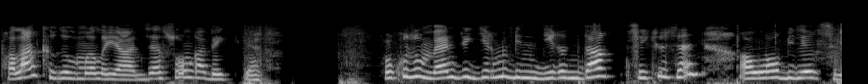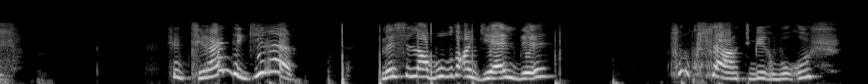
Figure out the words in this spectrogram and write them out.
falan kırılmalı yani. Sen sonra bekle. Çok uzun. Bence 20 bin 24.800'den Allah bilirsin. Şimdi tren de girer. Mesela buradan geldi. Çok sert bir vuruş.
